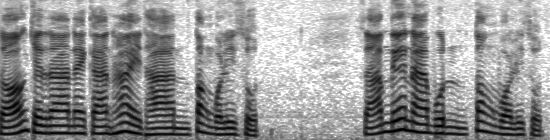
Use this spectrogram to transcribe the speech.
สองเจตนาในการให้ทานต้องบริสุทธิ์สามเนื้อนาบุญต้องบริสุทธิ์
